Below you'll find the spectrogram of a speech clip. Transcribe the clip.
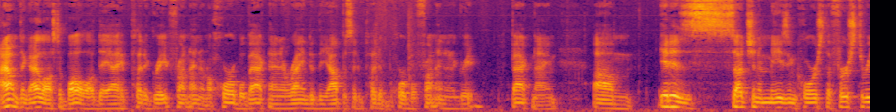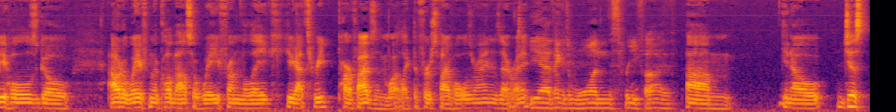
I don't think I lost a ball all day. I played a great front nine and a horrible back nine, and Ryan did the opposite. and played a horrible front nine and a great back nine. Um, it is such an amazing course. The first three holes go out away from the clubhouse, away from the lake. You got three par fives in what, like the first five holes, Ryan? Is that right? yeah, I think it's one three five. Um, you know, just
